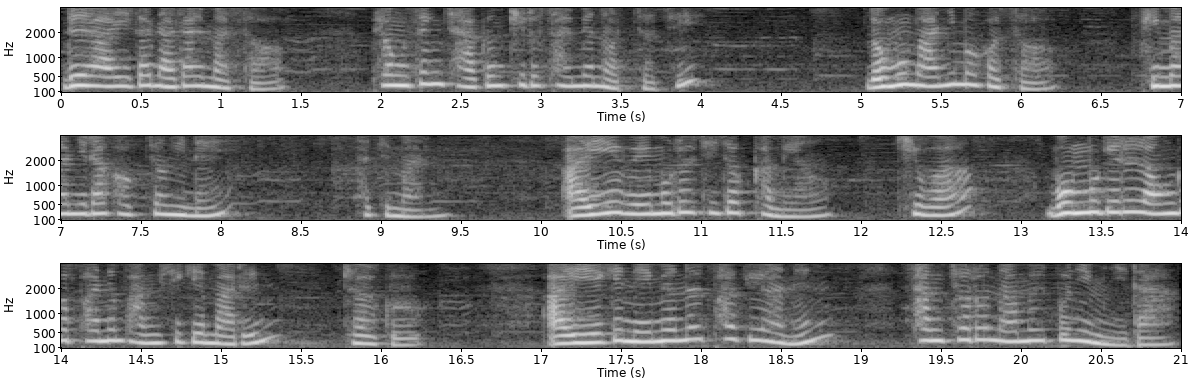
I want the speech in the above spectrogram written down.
내 아이가 나 닮아서 평생 작은 키로 살면 어쩌지? 너무 많이 먹어서 비만이라 걱정이네. 하지만 아이의 외모를 지적하며 키와 몸무게를 언급하는 방식의 말은 결국 아이에게 내면을 파괴하는 상처로 남을 뿐입니다.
